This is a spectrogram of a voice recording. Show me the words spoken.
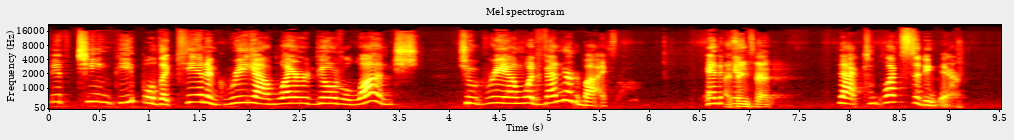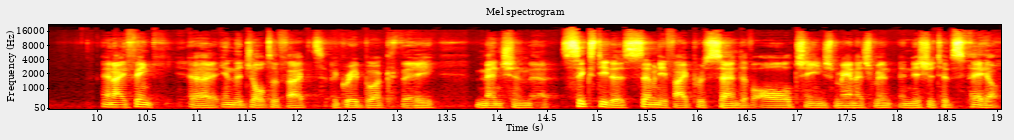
15 people that can't agree on where to go to lunch to agree on what vendor to buy from. And I think that that complexity there. And I think uh, in the Jolt Effect, a great book, they mention that 60 to 75% of all change management initiatives fail.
